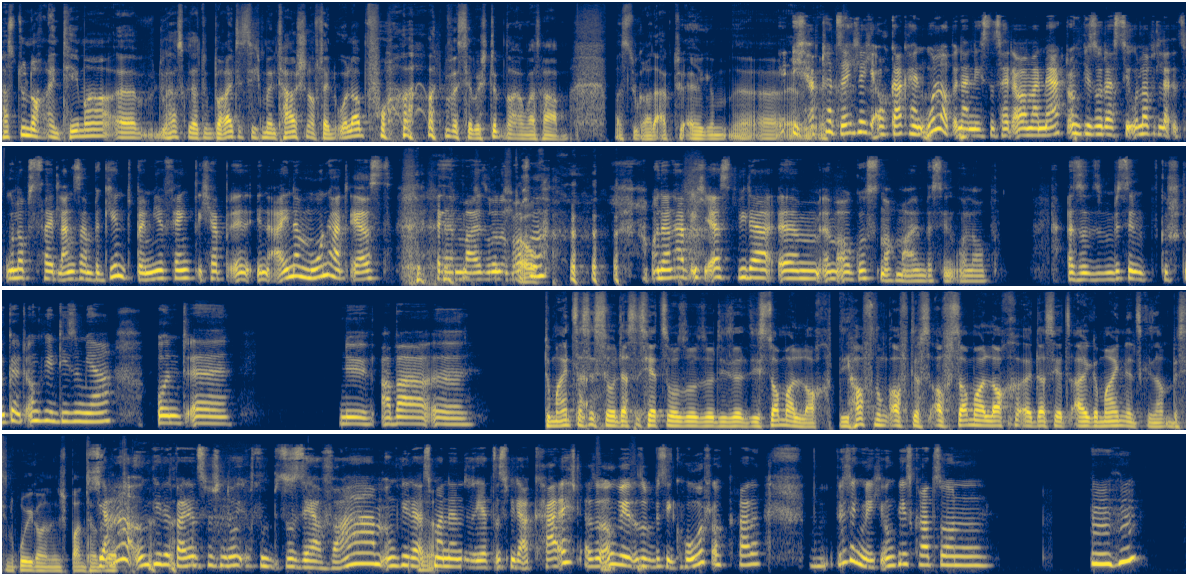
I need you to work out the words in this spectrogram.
Hast du noch ein Thema? Äh, du hast gesagt, du bereitest dich mental schon auf deinen Urlaub vor. Du wirst ja bestimmt noch irgendwas haben, was du gerade aktuell. Äh, äh, ich habe tatsächlich auch gar keinen Urlaub in der nächsten Zeit, aber man merkt irgendwie so, dass die Urlaubs Urlaubszeit langsam beginnt. Bei mir fängt, ich habe äh, in einem Monat erst äh, mal so eine Woche und dann habe ich erst wieder ähm, im August noch mal ein bisschen Urlaub. Also ein bisschen gestückelt irgendwie in diesem Jahr. Und äh, nö, aber äh, Du meinst, das ist so, das ist jetzt so, so, so diese, die Sommerloch, die Hoffnung auf das, auf Sommerloch, äh, das jetzt allgemein insgesamt ein bisschen ruhiger und entspannter ja, wird. Ja, irgendwie, das war dann zwischendurch so sehr warm, irgendwie, da ja. ist man dann so, jetzt ist wieder kalt, also irgendwie so ein bisschen komisch auch gerade. Weiß ich nicht, irgendwie ist gerade so ein, mhm,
